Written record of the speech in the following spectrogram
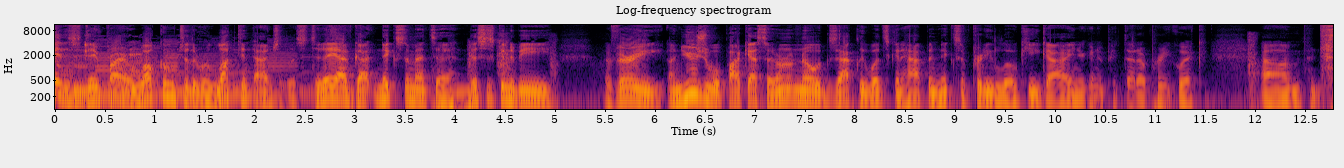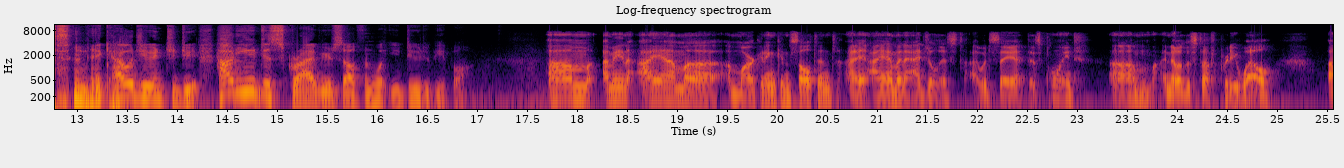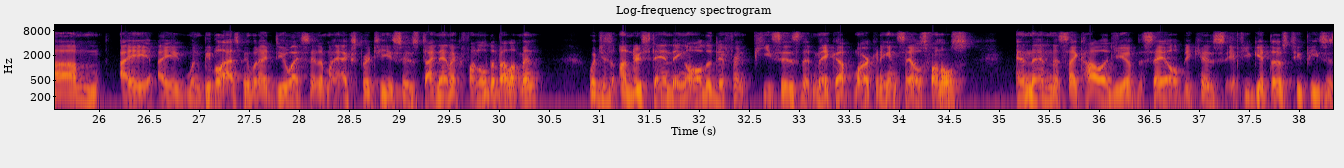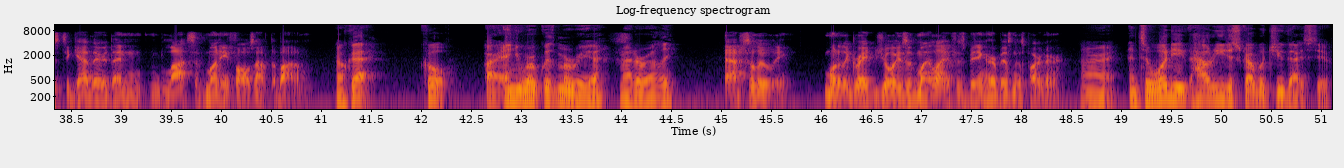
Hey, this is Dave Prior. Welcome to the Reluctant Agilist. Today I've got Nick Cementa, and this is going to be a very unusual podcast. I don't know exactly what's going to happen. Nick's a pretty low key guy, and you're going to pick that up pretty quick. Um, so, Nick, how would you introduce? How do you describe yourself and what you do to people? Um, I mean, I am a, a marketing consultant. I, I, am an agilist, I would say at this point. Um, I know the stuff pretty well. Um, I, I, when people ask me what I do, I say that my expertise is dynamic funnel development, which is understanding all the different pieces that make up marketing and sales funnels, and then the psychology of the sale. Because if you get those two pieces together, then lots of money falls out the bottom. Okay, cool. All right, and you work with Maria Matarelli. Absolutely. One of the great joys of my life is being her business partner. All right. And so, what do you? How do you describe what you guys do?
